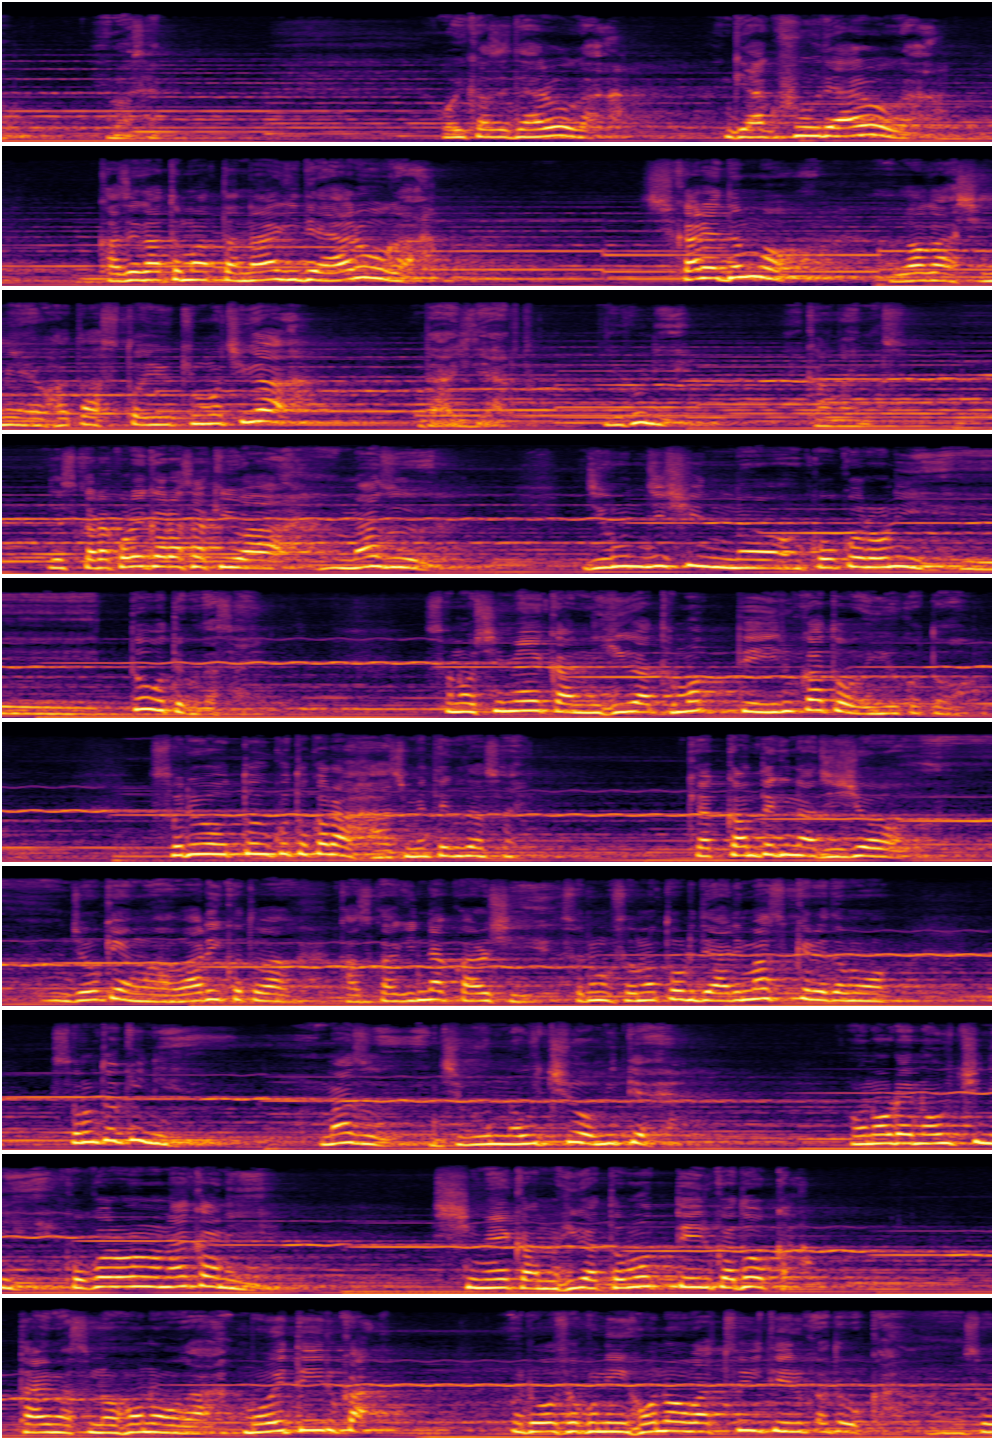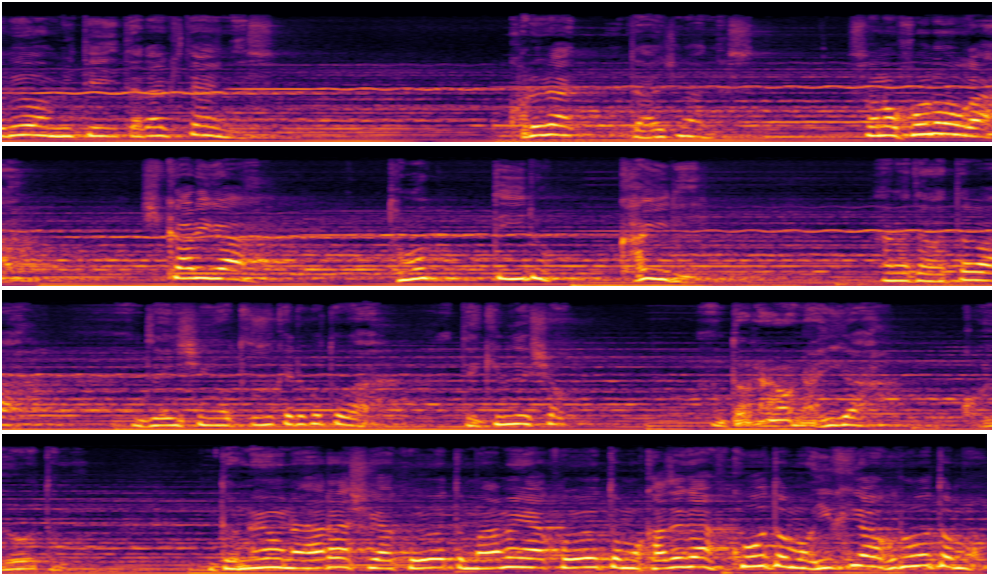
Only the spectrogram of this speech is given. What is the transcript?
得ません。追い風であろうが逆風であろうが風が止まった凪であろうがしかれども我が使命を果たすという気持ちが大事であるというふうに考えます。ですからこれから先はまず自分自身の心に問うてください。その使命感に火が灯っているかということそれを問うことから始めてください。客観的な事情条件は悪いことは数限りなくあるしそれもその通りでありますけれどもその時にまず自分の内を見て己の内に心の中に使命感の火が灯っているかどうか。松明の炎が燃えているか。ろうそくに炎がついているかどうか。それを見ていただきたいんです。これが大事なんです。その炎が光が灯っている限りあなた方は前進を続けることができるでしょう。どのような日が来来ようとも。どのような嵐が来ようとも雨が来ようとも風が吹こうとも雪が降ろうとも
